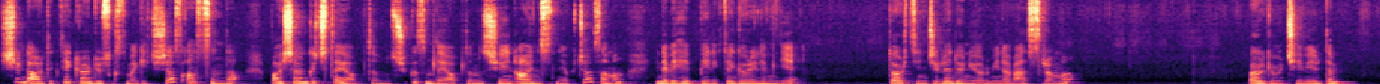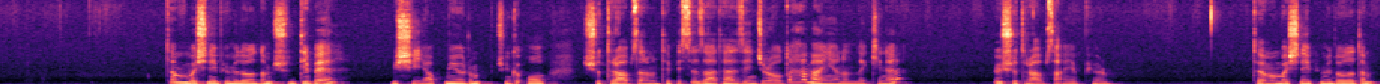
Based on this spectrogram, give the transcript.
Şimdi artık tekrar düz kısma geçeceğiz. Aslında başlangıçta yaptığımız, şu kısımda yaptığımız şeyin aynısını yapacağız ama yine bir hep birlikte görelim diye 4 zincirle dönüyorum yine ben sıramı. Örgümü çevirdim. Tam başına ipimi doladım. Şu dibe bir şey yapmıyorum. Çünkü o şu trabzanımın tepesi zaten zincir oldu. Hemen yanındakine üçlü trabzan yapıyorum. Tığımın başına ipimi doladım.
